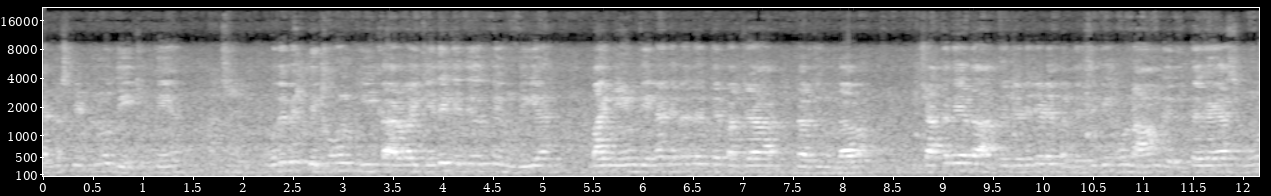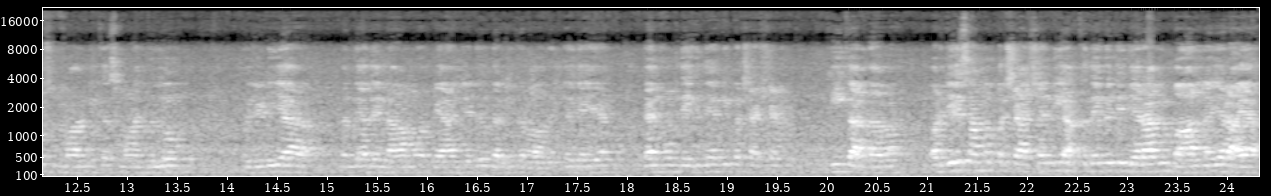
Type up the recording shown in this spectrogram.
ਐਡਮਿਨਿਸਟ੍ਰੇਟਰ ਨੂੰ ਦੇ ਚੁੱਕੇ ਆ। ਉਹਦੇ ਵਿੱਚ ਦੇਖੋ ਹੁਣ ਕੀ ਕਾਰਵਾਈ ਕਿਹਦੇ ਕਿਹਦੇ ਉੱਤੇ ਹੁੰਦੀ ਆ। ਬਾਈ ਨੇਮ ਦੇਣਾ ਜਿਹਨਾਂ ਦੇ ਉੱਤੇ ਪਰਚਾ ਦਰਜ ਹੁੰਦਾ ਵਾ। ਸ਼ੱਕ ਦੇ ਆਧਾਰ ਤੇ ਜਿਹੜੇ ਜਿਹੜੇ ਬੰਦੇ ਸੀਗੇ ਉਹ ਨਾਮ ਦੇ ਦਿੱਤੇ ਗਏ ਆ। ਸਮੂਹ ਸਮਾਜਿਕ ਸਮਾਜ ਵੱਲੋਂ ਉਹ ਜਿਹੜੀ ਆ ਬੰਦਿਆਂ ਦੇ ਨਾਮ ਔਰ ਬਿਆਨ ਜਿਹੜੇ ਉਹ ਦਰਜ ਕਰਵਾ ਦਿੱਤੇ ਗਏ ਆ। ਦੈਨ ਹੁਣ ਦੇਖਦੇ ਆ ਕਿ ਪ੍ਰਸ਼ਾਸਨ ਕੀ ਕਰਦਾ ਵਾ। ਔਰ ਜੇ ਸਾਨੂੰ ਪ੍ਰਸ਼ਾਸਨ ਦੀ ਅੱਖ ਦੇ ਵਿੱਚ ਜਰਾ ਵੀ ਬਾਲ ਨਜ਼ਰ ਆਇਆ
